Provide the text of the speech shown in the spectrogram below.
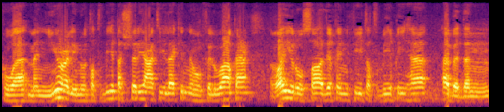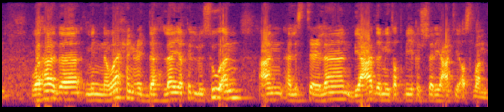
هو من يعلن تطبيق الشريعة لكنه في الواقع غير صادق في تطبيقها أبدا. وهذا من نواح عدة لا يقل سوءا عن الاستعلان بعدم تطبيق الشريعة أصلا.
